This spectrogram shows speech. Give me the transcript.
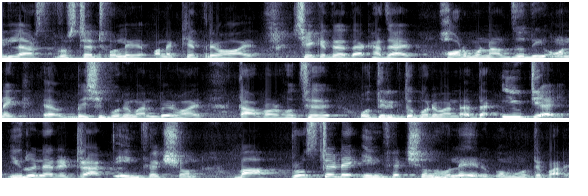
ইনলার্স প্রোস্টেট হলে অনেক ক্ষেত্রে হয়। সেক্ষেত্রে দেখা যায় হরমোনাল যদি অনেক বেশি পরিমাণ বের হয়, তারপর হচ্ছে অতিরিক্ত পরিমাণ ইউটিআই ইউরিনারি ট্রাক্ট ইনফেকশন বা প্রোস্টেটে ইনফেকশন হলে এরকম হতে পারে।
